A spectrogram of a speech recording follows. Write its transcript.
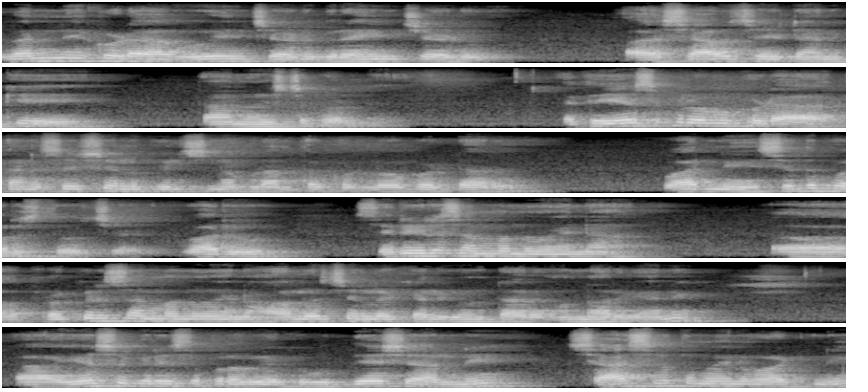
ఇవన్నీ కూడా ఊహించాడు గ్రహించాడు. ఆ సేవ చేయటానికి తాను ఇష్టపడలేదు. అయితే యేసుప్రభు కూడా తన శిష్యులను పిలిచినప్పుడు అంతా కూడా లోబడ్డారు. వారిని సిద్ధపరుస్తూ వచ్చాడు. వారు శరీర సంబంధమైన ప్రకృతి సంబంధమైన ఆలోచనలు కలిగి ఉంటారు ఉన్నారు కానీ యేసుక్రీస్తు ప్రభు యొక్క ఉద్దేశాలని శాశ్వతమైన వాటిని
